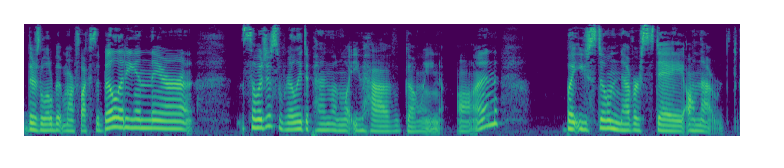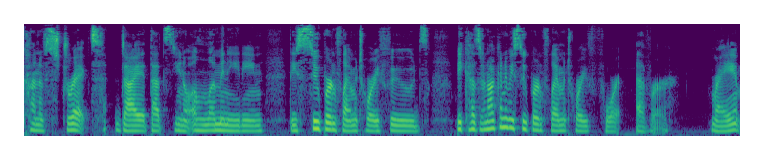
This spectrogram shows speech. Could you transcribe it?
there's a little bit more flexibility in there. So it just really depends on what you have going on but you still never stay on that kind of strict diet that's, you know, eliminating these super inflammatory foods because they're not going to be super inflammatory forever, right?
